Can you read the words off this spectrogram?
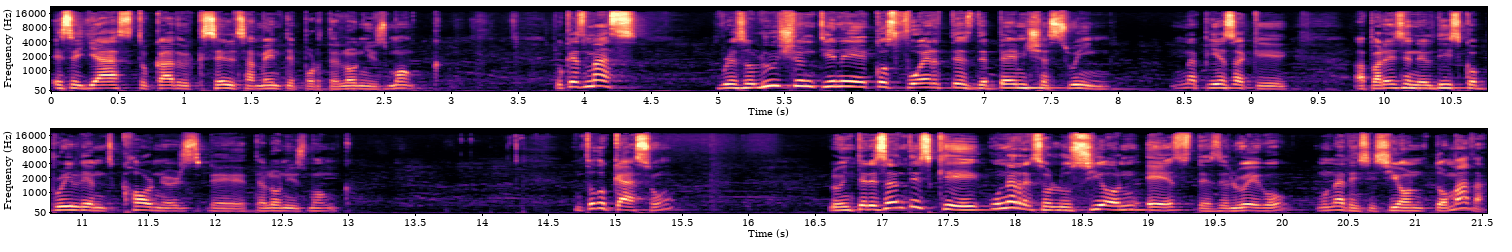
ese jazz tocado excelsamente por Thelonious Monk? Lo que es más, Resolution tiene ecos fuertes de Bemsha Swing, una pieza que aparece en el disco Brilliant Corners de Thelonious Monk. En todo caso, lo interesante es que una resolución es, desde luego, una decisión tomada,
